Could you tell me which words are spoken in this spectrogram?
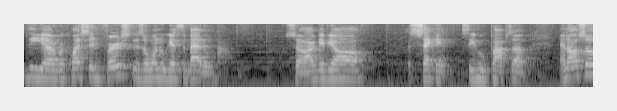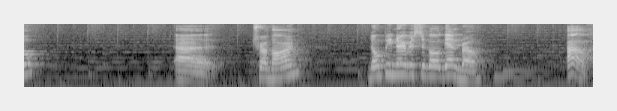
the uh, request in first is the one who gets the battle. So I'll give y'all a second, see who pops up, and also uh, Travon, don't be nervous to go again, bro. Oh.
